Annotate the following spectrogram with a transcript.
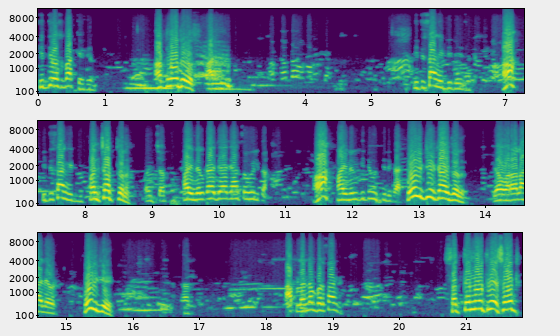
किती दिवस बाकी आहे त्याला? आठ नऊ दिवस. किती सांगितली ती? हा? किती सांगितली? पंच्याहत्तर. पंच्याहत्तर. फायनल काय द्या घ्यायचं होईल का? हा? फायनल किती होतील काय? होईल की काय तर? व्यवहाराला आल्यावर. होईल की? आपला नंबर सांग. सत्त्याण्णव त्रेसष्ट.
